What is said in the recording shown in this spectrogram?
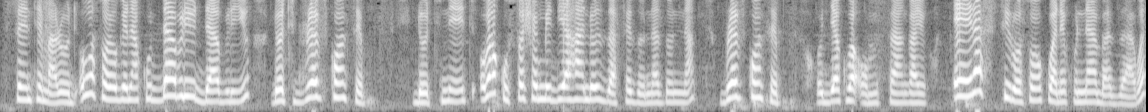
sentema road oba osobola ogenda ku www braveconcepts net oba ku social media handles zaffe zonna zonna. Brave concepts ojja kuba omusangayo era still osobola okuba ne ku namba zaabwe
